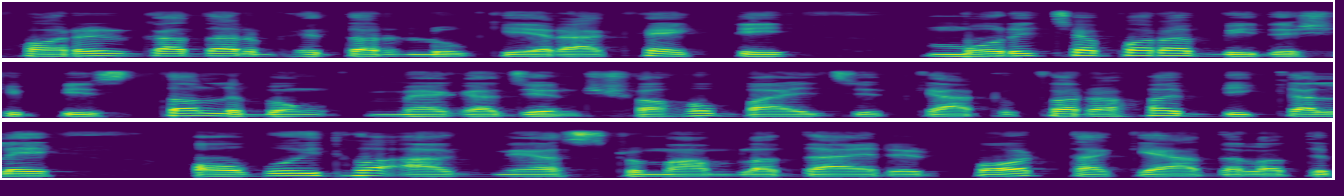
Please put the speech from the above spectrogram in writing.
খড়ের গাদার ভেতর লুকিয়ে রাখা একটি মরিচা পড়া বিদেশি পিস্তল এবং ম্যাগাজিন সহ বাইজিদকে আটক করা হয়। বিকালে অবৈধ আগ্নেয়াস্ত্র মামলা দায়েরের পর তাকে আদালতে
